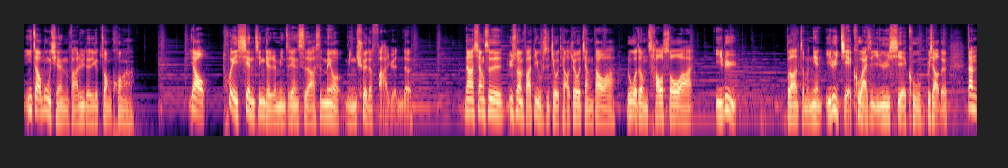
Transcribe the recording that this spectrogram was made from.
依照目前法律的一个状况啊，要退现金给人民这件事啊是没有明确的法源的。那像是预算法第五十九条就有讲到啊，如果这种超收啊，一律不知道怎么念，一律解库还是一律卸库，不晓得。但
